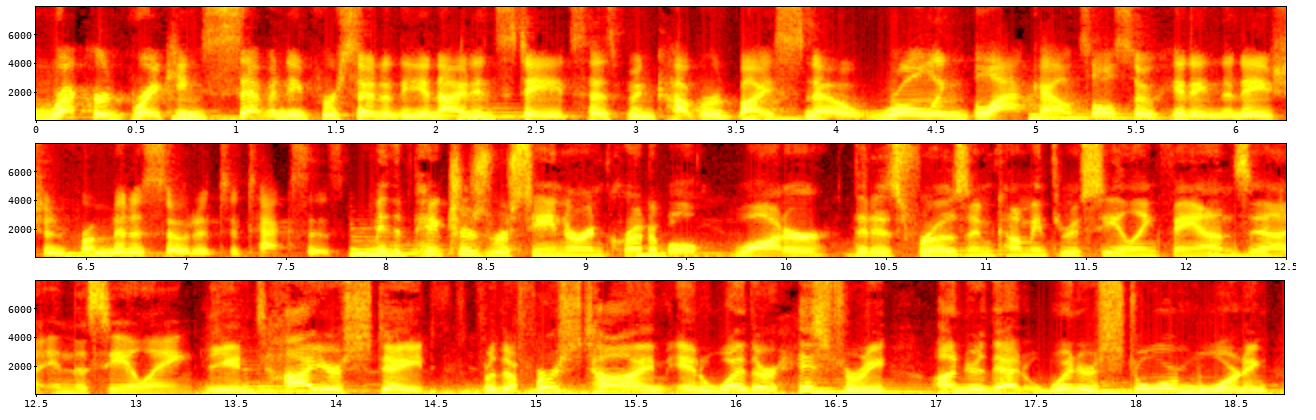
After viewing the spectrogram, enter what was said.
A record breaking 70% of the United States has been covered by snow. Rolling blackouts also hitting the nation from Minnesota to Texas. I mean, the pictures we're seeing are incredible. Water that is frozen coming through ceiling fans uh, in the ceiling. The entire state, for the first time in weather history, under that winter storm warning.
